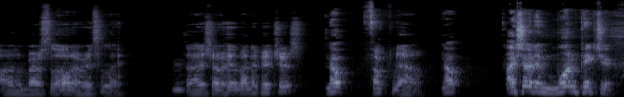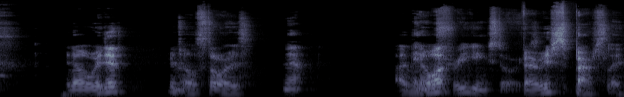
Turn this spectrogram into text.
I was in Barcelona recently. Mm. Did I show him any pictures? Nope. Fuck no. Nope. I showed him one picture. You know what we did? We Mm. told stories. Yeah. And you know what? Intriguing stories. Very sparsely.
